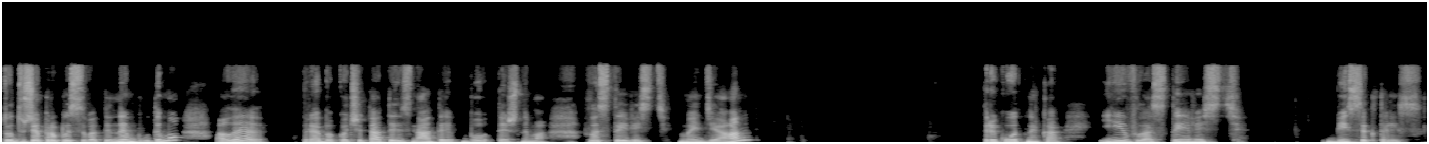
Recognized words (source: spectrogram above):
Тут вже прописувати не будемо, але треба почитати і знати, бо теж нема. Властивість медіан трикутника і властивість бісектрис.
